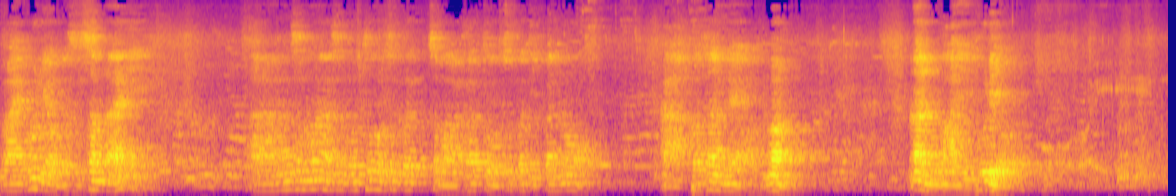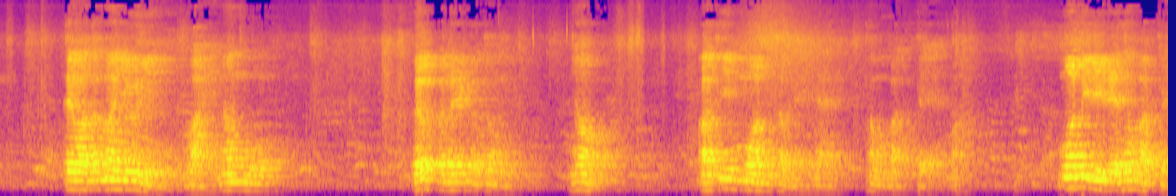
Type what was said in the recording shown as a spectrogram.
ไหว้ผู้เดียวก็สิซ้ำได้อาสมาสมุทโธสุปสวากาโตสุปฏิปันโนกาบพระท่านแล้วนั่นนั่นไหวผู้เดียว แต่ว่าถ้ามาอยู่นี่ไหวน้ำมูเลิกไปเลยก็ต้องย่อมบางที่มวลสมัยนี้ทำบัตรแปลมามวลนี่ดีเลยทำบัตรแปล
